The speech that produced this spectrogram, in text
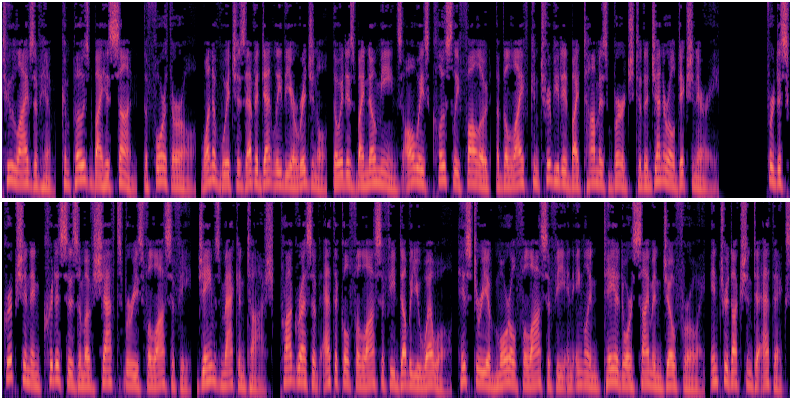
two lives of him, composed by his son, the fourth Earl, one of which is evidently the original, though it is by no means always closely followed, of the life contributed by Thomas Birch to the General Dictionary. For description and criticism of Shaftesbury's philosophy, James Mackintosh, Progress of Ethical Philosophy W. Whewell, History of Moral Philosophy in England Theodore Simon Jouffroy, Introduction to Ethics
